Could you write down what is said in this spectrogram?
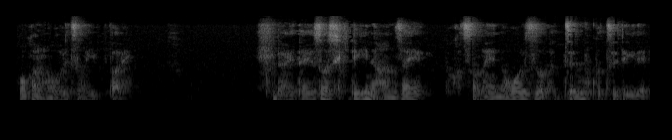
他の法律もいっぱい。大体組織的な犯罪とかその辺の法律とか全部くっついてきて、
